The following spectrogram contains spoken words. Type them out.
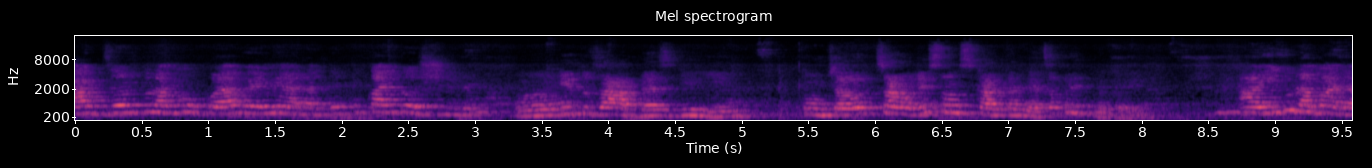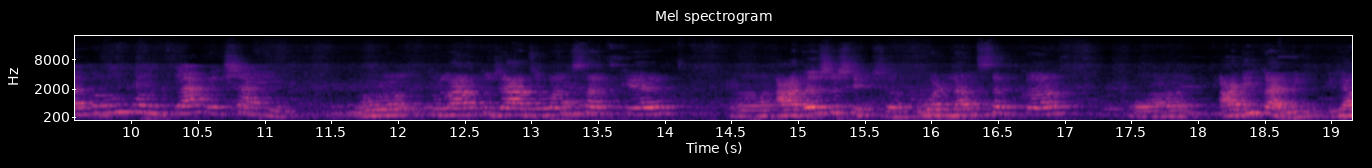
आज जर तुला मोकळा वेळ मिळाला तर तू काय करशील? मी तुझा अभ्यास घेईन. तुमच्यावर चांगले संस्कार करण्याचा प्रयत्न करेन. आई तुला माझ्याकडून कोणत्या अपेक्षा आहेत अं, तुला तुझ्या आजोबांसारखे आदर्श शिक्षक वडिलांसारखं अधिकारी ह्या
